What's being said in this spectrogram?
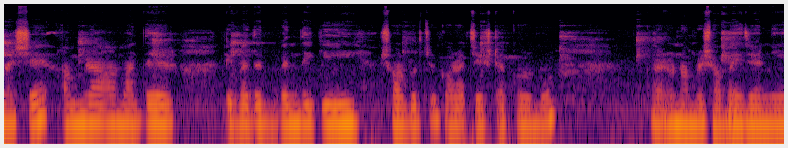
মাসে আমরা আমাদের ইবাদত বন্দিগি সর্বোচ্চ করার চেষ্টা করব। কারণ আমরা সবাই জানি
